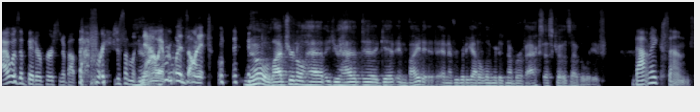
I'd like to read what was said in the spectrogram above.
I was a bitter person about that for ages. I'm like, no. now everyone's on it. no, live journal had you had to get invited and everybody got a limited number of access codes, I believe. That makes sense.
